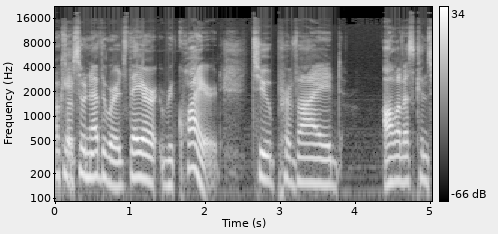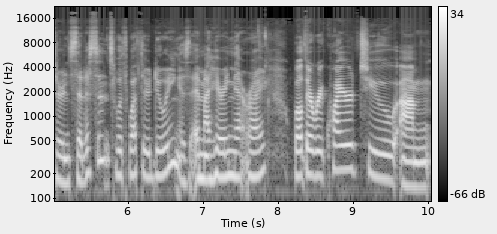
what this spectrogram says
Okay, so, in other words, they are required to provide all of us concerned citizens with what they're doing. Is am I hearing that right? Well, they're required to um,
